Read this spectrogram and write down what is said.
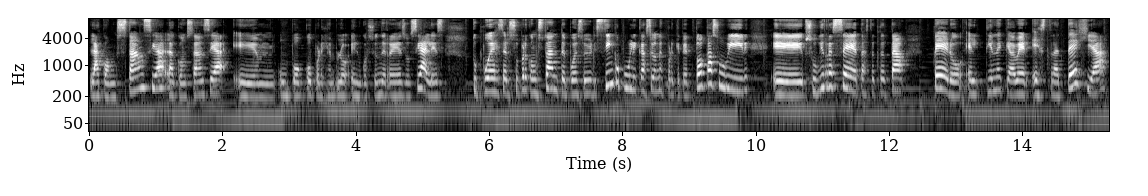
la constancia, la constancia em, un poco, por ejemplo, en cuestión de redes sociales. Tú puedes ser súper constante, puedes subir 5 publicaciones porque te toca subir, eh, subir recetas, ta, ta, ta, pero él, tiene que haber estrategia,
